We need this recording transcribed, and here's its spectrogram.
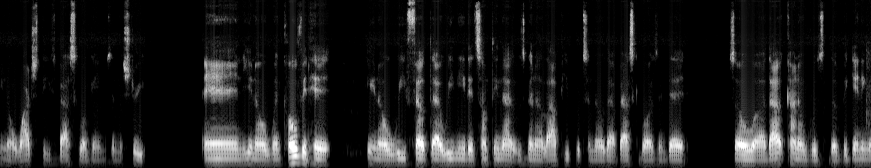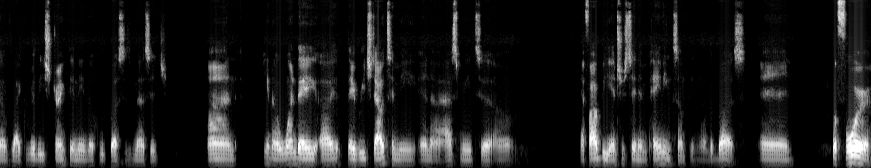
you know watch these basketball games in the street. And you know, when COVID hit, you know, we felt that we needed something that was going to allow people to know that basketball isn't dead So uh, that kind of was the beginning of like really strengthening the Hoop Bus's message. And you know, one day uh, they reached out to me and uh, asked me to um, if I'd be interested in painting something on the bus. And before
